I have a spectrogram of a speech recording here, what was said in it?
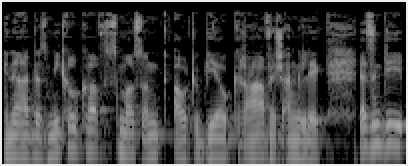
Innerhalb des Mikrokosmos und autobiografisch angelegt. Das sind die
